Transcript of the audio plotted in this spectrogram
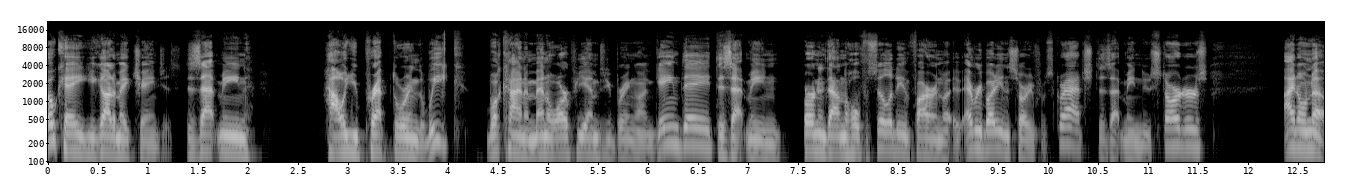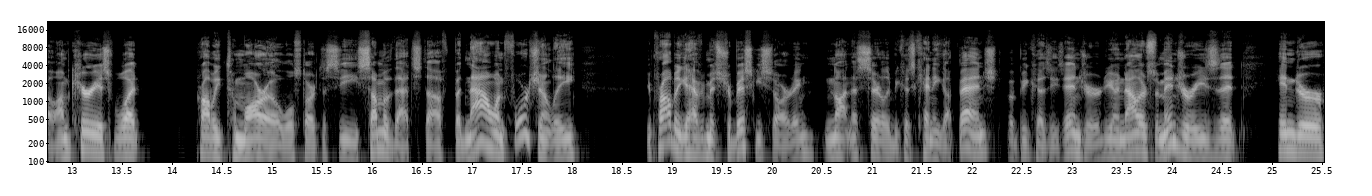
okay, you got to make changes. Does that mean how you prep during the week? What kind of mental RPMs you bring on game day? Does that mean burning down the whole facility and firing everybody and starting from scratch? Does that mean new starters? I don't know. I'm curious what probably tomorrow we'll start to see some of that stuff. But now, unfortunately, you're probably gonna have Mitch Trubisky starting, not necessarily because Kenny got benched, but because he's injured. You know, now there's some injuries that hinder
